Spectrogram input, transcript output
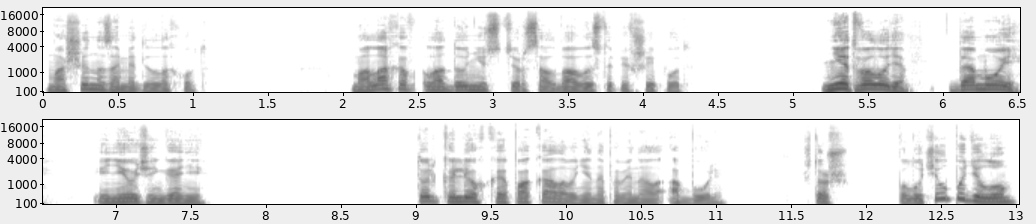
Машина замедлила ход. Малахов ладонью стер с лба выступивший пот. — Нет, Володя, домой, и не очень гони. Только легкое покалывание напоминало о боли. Что ж, получил по делам.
